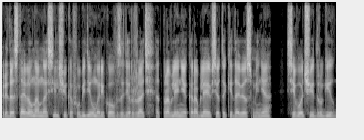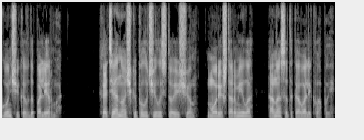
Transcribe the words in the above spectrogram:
Предоставил нам носильщиков, убедил моряков задержать отправление корабля и все-таки довез меня, Сивочи и других гонщиков до Палермо. Хотя ночка получилась то еще. Море штормило, а нас атаковали клопы.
